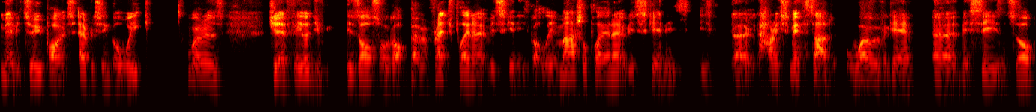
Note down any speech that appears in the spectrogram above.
maybe two points every single week. Whereas Jai Field, you've he's also got Bevan French playing out of his skin. He's got Liam Marshall playing out of his skin. He's he's uh, Harry Smith's had wow of a game uh, this season. So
